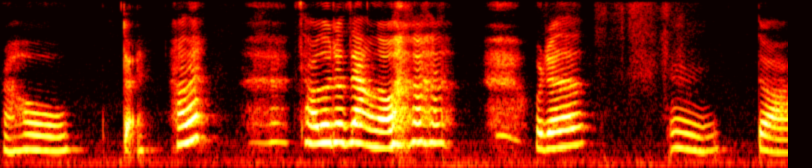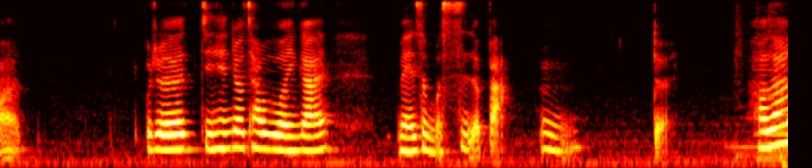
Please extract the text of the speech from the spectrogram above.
然后，对，好了，差不多就这样喽，哈哈。我觉得，嗯，对啊，我觉得今天就差不多应该没什么事了吧，嗯，对，好啦，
